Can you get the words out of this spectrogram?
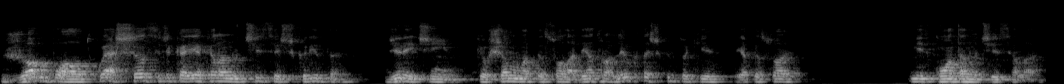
jogo para o alto, qual é a chance de cair aquela notícia escrita direitinho, que eu chamo uma pessoa lá dentro, ó, lê o que está escrito aqui, e a pessoa me conta a notícia lá.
